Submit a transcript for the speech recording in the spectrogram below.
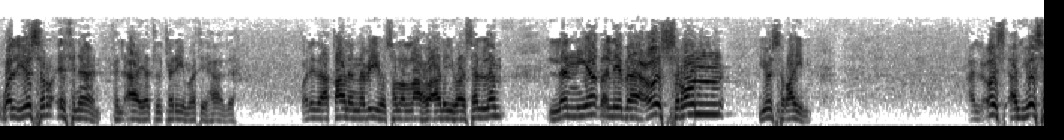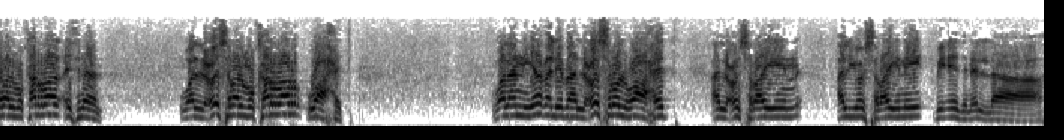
واليسر اثنان في الآية الكريمة هذه. ولذا قال النبي صلى الله عليه وسلم لن يغلب عسر يسرين. اليسر المكرر اثنان والعسر المكرر واحد. ولن يغلب العسر الواحد العسرين اليسرين بإذن الله.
